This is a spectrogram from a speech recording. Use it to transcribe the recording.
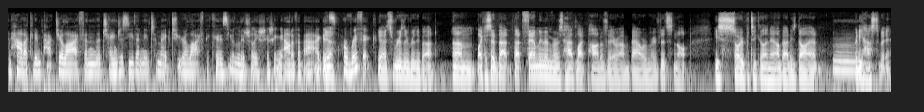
and how that could impact your life and the changes you then need to make to your life because you're literally shitting out of a bag. It's Yeah. horrific. Yeah, it's really, really bad. Um, like I said, that that family member has had like part of their uh, bowel removed. It's not. He's so particular now about his diet, but he has to be.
